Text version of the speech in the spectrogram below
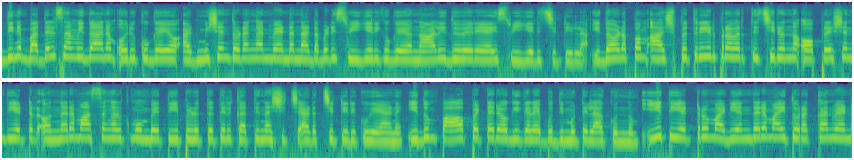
ഇതിന് ബദൽ സംവിധാനം ഒരുക്കുകയോ അഡ്മിഷൻ തുടങ്ങാൻ വേണ്ട നടപടി സ്വീകരിക്കുകയോ നാളിതുവരെയായി സ്വീകരിച്ചിട്ടില്ല. ഇതോടൊപ്പം ആശുപത്രിയിൽ പ്രവർത്തിച്ചിരുന്ന ഓപ്പറേഷൻ തിയേറ്റർ ഒന്നര മാസങ്ങൾക്ക് മുമ്പേ തീപിടുത്തത്തിൽ കത്തി നശിച്ച് അടച്ചിട്ടിരിക്കുകയാണ്. ഇതും പാവപ്പെട്ട രോഗികളെ ബുദ്ധിമുട്ടിലാക്കുന്നു. ഈ തിയേറ്ററും അടിയന്തരമായി തുറക്കാൻ വേണ്ട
